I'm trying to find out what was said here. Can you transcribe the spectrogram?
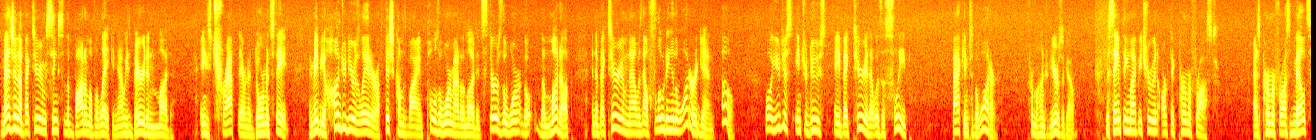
Imagine a bacterium sinks to the bottom of a lake and now he's buried in mud and he's trapped there in a dormant state. And maybe a hundred years later, a fish comes by and pulls a worm out of the mud. It stirs the, worm, the, the mud up and the bacterium now is now floating in the water again. Oh, well, you just introduced a bacteria that was asleep back into the water from 100 years ago. The same thing might be true in Arctic permafrost. As permafrost melts,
